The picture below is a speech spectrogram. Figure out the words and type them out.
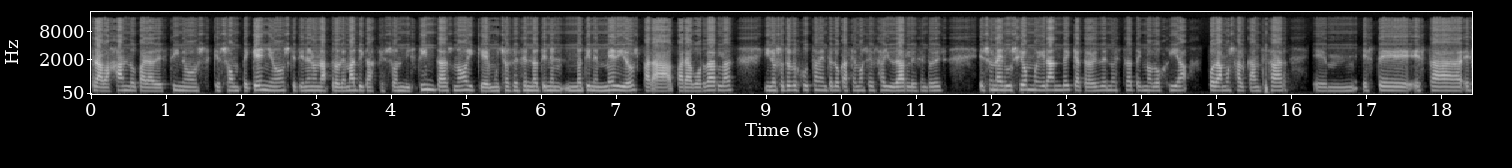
trabajando para destinos que son pequeños, que tienen unas problemáticas que son distintas ¿no? y que muchas veces no tienen, no tienen medios para, para abordarlas y nosotros justamente lo que hacemos es ayudarles. Entonces es una ilusión muy grande que a través de nuestra tecnología podamos alcanzar este, esta, e,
